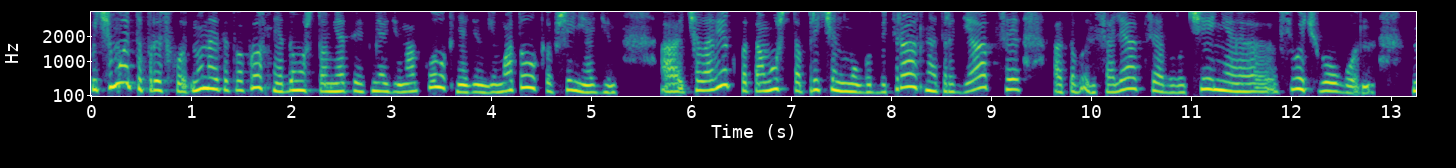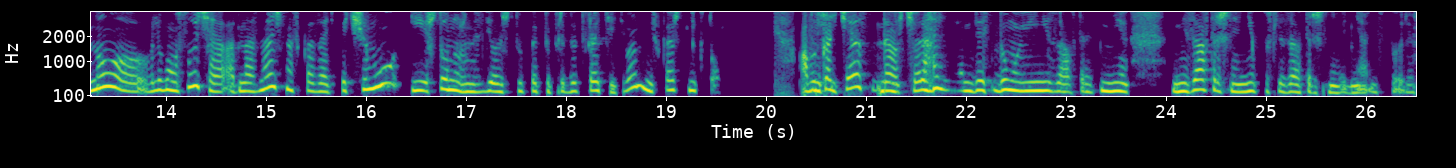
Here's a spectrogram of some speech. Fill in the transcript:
Почему это происходит? Ну, на этот вопрос, я думаю, что мне ответит ни один онколог, ни один гематолог, вообще ни один а, человек, потому что причины могут быть разные, от радиации, от инсоляции, облучения, всего чего угодно. Но в любом случае однозначно сказать, почему и что нужно сделать, чтобы это предотвратить, вам не скажет никто. А вот не как... сейчас, да. не вчера, я надеюсь, думаю, и не завтра. Это не, не завтрашняя, не послезавтрашнего дня история.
